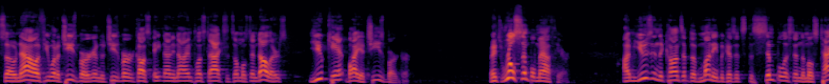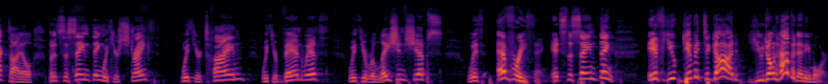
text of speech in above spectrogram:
So now, if you want a cheeseburger and the cheeseburger costs $8.99 plus tax, it's almost $10, you can't buy a cheeseburger. It's real simple math here. I'm using the concept of money because it's the simplest and the most tactile, but it's the same thing with your strength, with your time, with your bandwidth, with your relationships, with everything. It's the same thing. If you give it to God, you don't have it anymore.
